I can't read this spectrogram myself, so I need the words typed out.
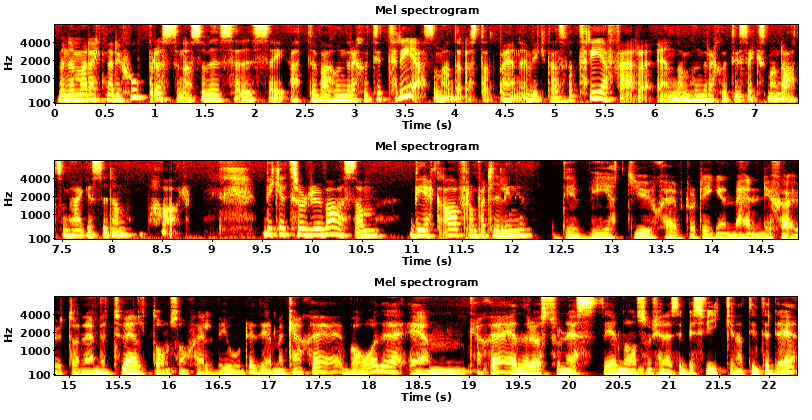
Men när man räknade ihop rösterna så visade det sig att det var 173 som hade röstat på henne, vilket alltså var tre färre än de 176 mandat som högersidan har. Vilka tror du det var som vek av från partilinjen? Det vet ju självklart ingen människa utan eventuellt de som själva gjorde det. Men kanske var det en, kanske en röst från SD, någon som kände sig besviken att inte det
